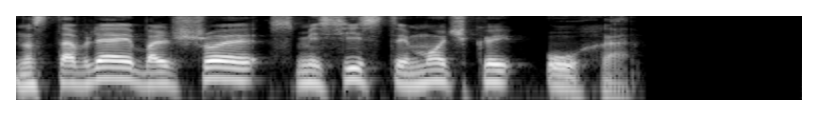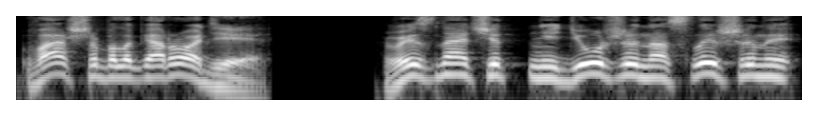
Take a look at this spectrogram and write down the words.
наставляя большое с мясистой мочкой ухо. Ваше благородие, вы, значит, недюже наслышаны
